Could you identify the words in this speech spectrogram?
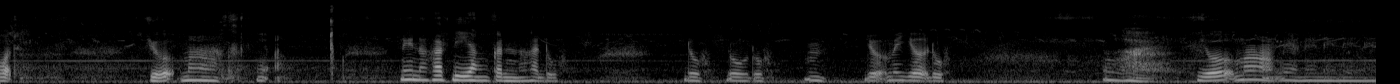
อด เยอะมากเนี่ยนี่นะคะเรียงกันนะคะดู ดูดูดู อืมเยอะไม่เยอะดูเยอะมากเนี่ยนี่นี่นี่นี่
